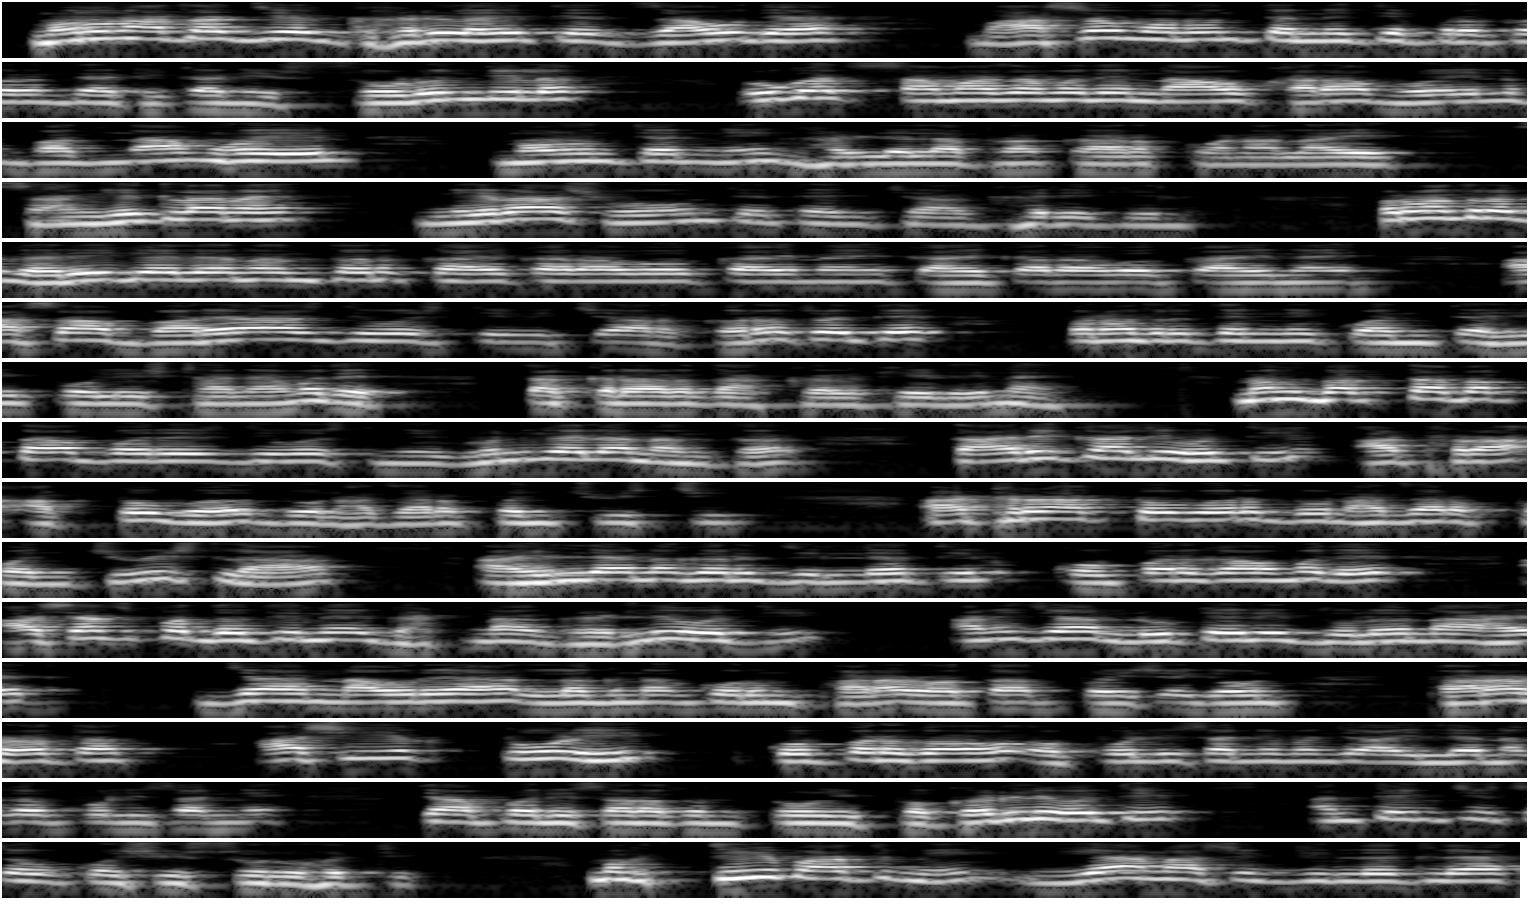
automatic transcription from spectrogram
म्हणून आता जे घडलंय ते जाऊ द्या. असं म्हणून त्यांनी ते प्रकरण त्या ठिकाणी सोडून दिलं. उगाच समाजामध्ये नाव खराब होईल बदनाम होईल म्हणून त्यांनी घडलेला प्रकार कोणालाही सांगितला नाही. निराश होऊन ते त्यांच्या घरी गेले. पण मात्र घरी गेल्यानंतर काय करावं काय नाही काय करावं काय नाही असा बऱ्याच दिवस ते विचार करत होते पण मात्र त्यांनी कोणत्याही पोलीस ठाण्यामध्ये तक्रार दाखल केली नाही. मग बघता बघता बरेच दिवस निघून गेल्यानंतर तारीख आली होती अठरा ऑक्टोबर दोन हजार पंचवीसची अठरा ऑक्टोबर दोन हजार पंचवीसला अहिल्यानगर जिल्ह्यातील कोपरगावमध्ये अशाच पद्धतीने घटना घडली होती आणि ज्या लुटेरी दुलना आहेत ज्या नवऱ्या लग्न करून फरार होतात पैसे घेऊन फरार होतात अशी एक टोळी कोपरगाव पोलिसांनी म्हणजे अहिल्यानगर पोलिसांनी त्या परिसरातून टोळी पकडली होती आणि त्यांची चौकशी सुरू होती. मग ती बातमी या नाशिक जिल्ह्यातल्या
